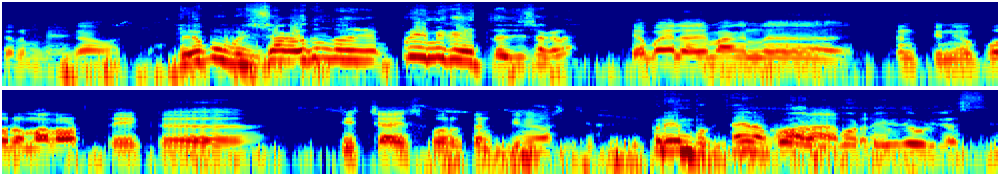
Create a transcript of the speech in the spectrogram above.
शरंबे गावात त्या. लय सगळं तुमचं म्हणजे प्रेमी इथलं ते सगळं. त्या बैलाच्या मागणं कंटिन्यू पोरं मला वाटतं एक अं, तीस चाळीस पोरं कंटिन्यू असते प्रेम फक्त आहे ना पोरं. हा. मोठे तेवढीच असते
